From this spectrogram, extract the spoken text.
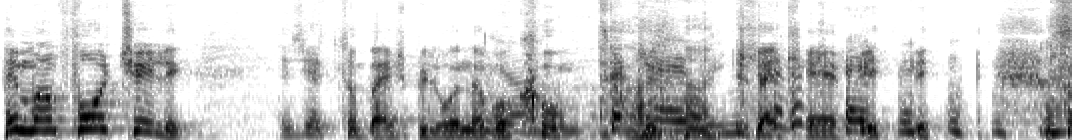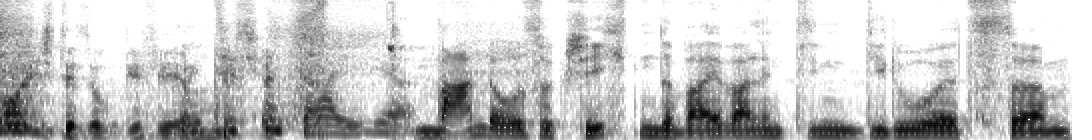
hey Mann, voll chillig. Das ist jetzt zum Beispiel einer, wo ja, kommt. Der Kevin. der Kevin. so ist das ungefähr. Das ist schon toll, ja. Waren da auch so Geschichten dabei, Valentin, die du jetzt, ähm,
